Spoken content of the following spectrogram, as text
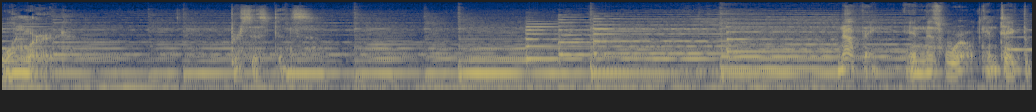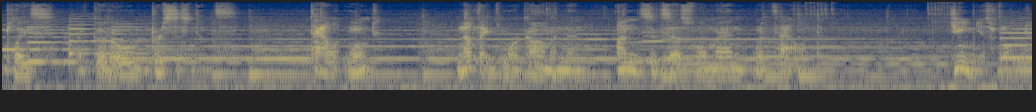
One word persistence. Nothing in this world can take the place good old persistence. Talent won't. Nothing's more common than unsuccessful men with talent. Genius won't.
